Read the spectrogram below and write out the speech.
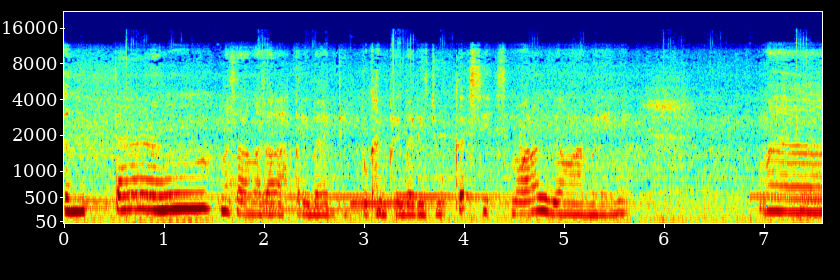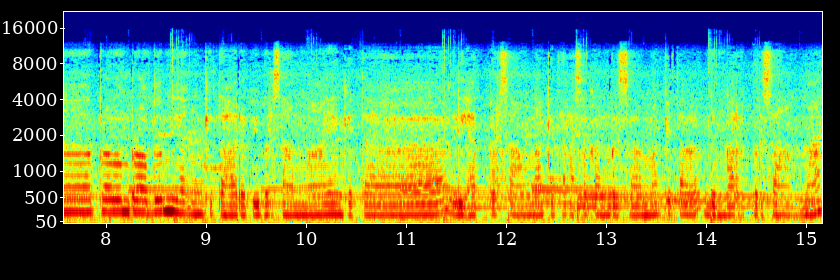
tentang masalah-masalah pribadi. Bukan pribadi juga sih. Semua orang juga ngalamin ini. Problem-problem yang kita hadapi bersama yang kita lihat bersama kita rasakan bersama kita dengar bersama.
